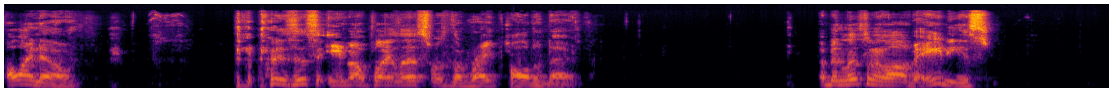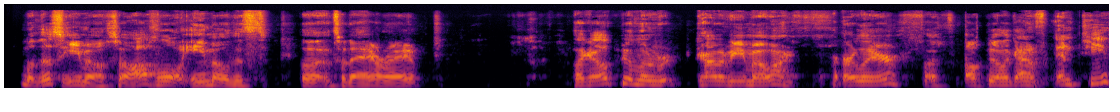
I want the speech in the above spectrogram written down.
All I know is this email playlist was the right call today. I've been listening to a lot of 80s, but this emo, so I was a little emo this uh, today, right? Like I was feeling kind of emo earlier. I was feeling kind of empty.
